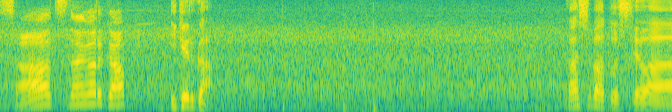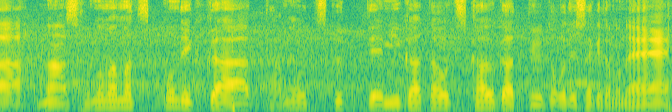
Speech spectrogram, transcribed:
さあつながるか？いけるか？鹿島としては、まあ、そのまま突っ込んでいくかためを作って味方を使うかっていうところでしたけどもね。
